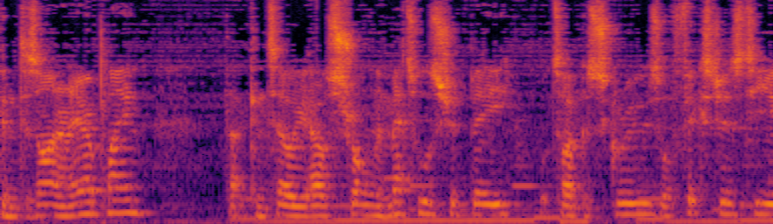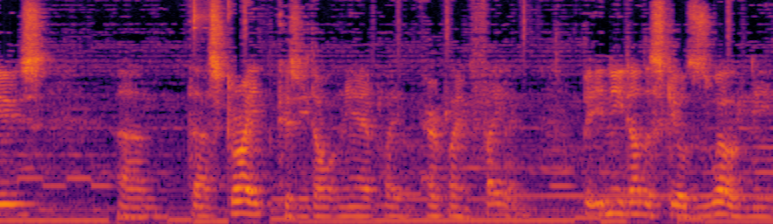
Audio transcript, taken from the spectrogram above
can design an aeroplane that can tell you how strong the metals should be, what type of screws or fixtures to use. Um, that's great because you don't want the airplane, airplane failing. But you need other skills as well. You need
